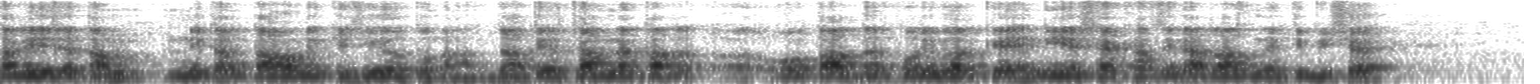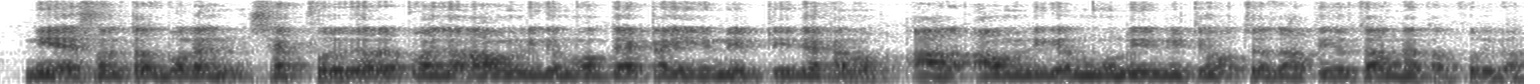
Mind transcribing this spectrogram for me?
চালিয়ে যেতাম, নিতাম, তাহলে কিছুই হতো না। জাতীয় চার নেতার, ও তাদের পরিবারকে নিয়ে শেখ হাসিনার রাজনীতি বিষয়ে নিয়ে সৈন্তাজ বলেন, শেখ পরিবারের প্রয়োজন আওয়ামী লীগের মধ্যে একটা ইউনিটি দেখানোর, আর আওয়ামী লীগের মূল ইউনিটি হচ্ছে জাতীয় চার নেতার পরিবার।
